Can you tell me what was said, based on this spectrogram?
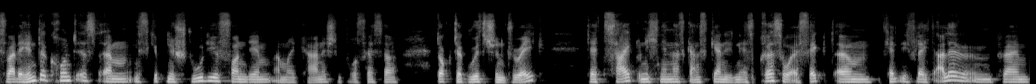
zwar der Hintergrund ist, ähm, es gibt eine Studie von dem amerikanischen Professor Dr. Christian Drake, der zeigt, und ich nenne das ganz gerne den Espresso-Effekt, ähm, kennt ihr vielleicht alle, ähm, beim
